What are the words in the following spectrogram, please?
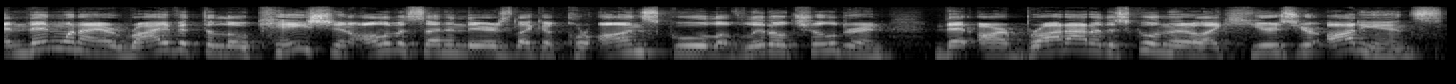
and then when I arrive at the location, all of a sudden there's like a Quran school of little children that are brought out of the school and they're like, here's your audience.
